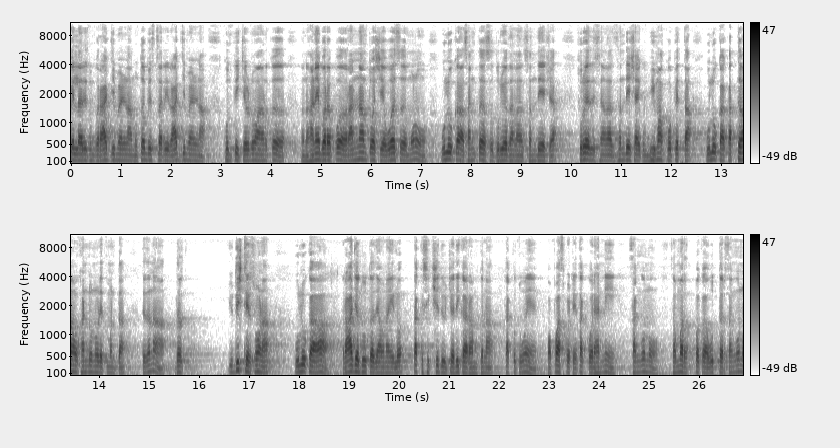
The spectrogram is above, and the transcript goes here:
केल्या रे तुमकां राज्य मेळना नुत बेसल्या रे राज्य मेळना कुंती चेडवांक हाणे बरप रान्नान तूं अशें वस म्हुणू उलोवका सांगता दुर्योधना संदेश सुर्योदना संदेश आयकून भिमा कोप येता उलोवका कथ हांव खांडून उडयत म्हणटा तेदना धर युधिश्ठीर सोणा उलोवका राजदूत देवन आयलो ताका शिक्षा दिवचे अधिकार आमकां ना ताका तुवें वपास पेटय ताका कोऱ्यांनी सांगून समर्पक उत्तर सांगून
